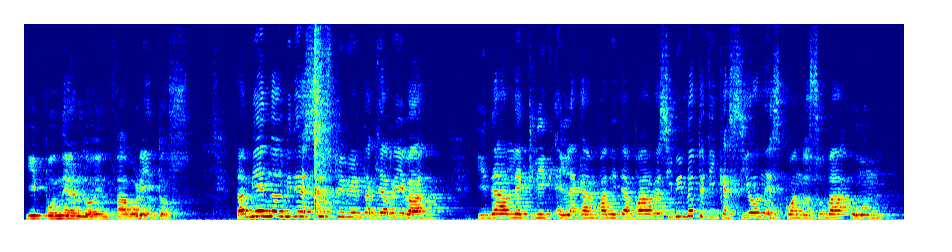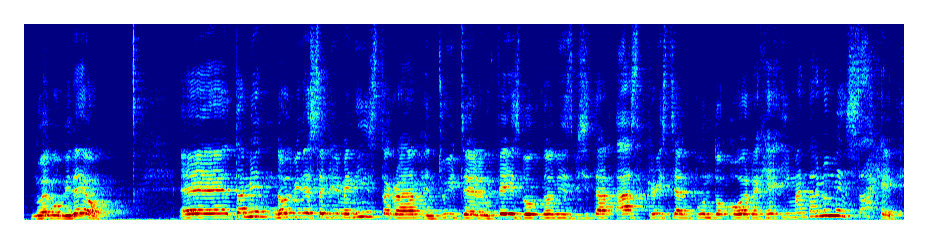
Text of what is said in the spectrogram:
y ponerlo en favoritos. También no olvides suscribirte aquí arriba y darle clic en la campanita para recibir notificaciones cuando suba un nuevo video. Eh, también no olvides seguirme en Instagram, en Twitter, en Facebook. No olvides visitar askchristian.org y mandarme un mensaje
